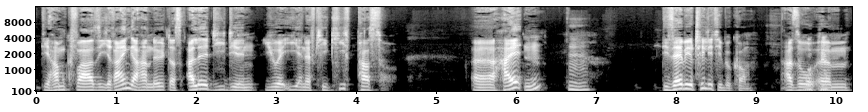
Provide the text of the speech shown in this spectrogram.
die haben quasi reingehandelt, dass alle, die den UAE NFT Keys-Pass, äh, halten Mhm. dieselbe Utility bekommen. Also, Okay. ähm,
